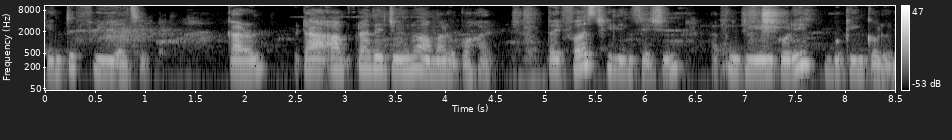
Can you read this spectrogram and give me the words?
কিন্তু ফ্রি আছে, কারণ এটা আপনাদের জন্য আমার উপহার। তাই ফার্স্ট হিলিং সেশন আপনি ডিএম করে বুকিং করুন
